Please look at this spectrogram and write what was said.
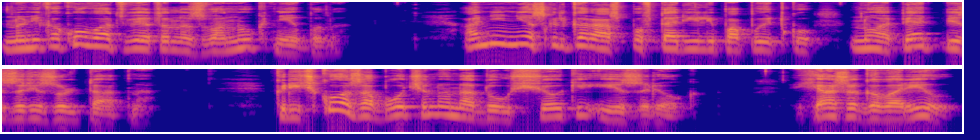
но никакого ответа на звонок не было. Они несколько раз повторили попытку, но опять безрезультатно. Кричко озабоченно надул щеки и изрек. «Я же говорил,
